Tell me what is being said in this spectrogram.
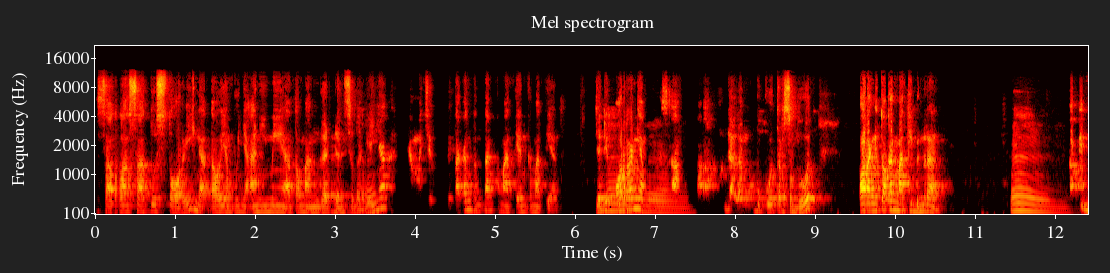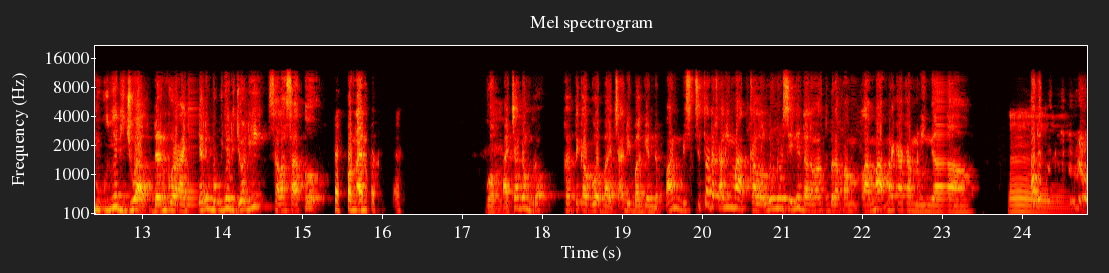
salah satu story, nggak tahu yang punya anime atau manga dan sebagainya, yang menceritakan tentang kematian-kematian. Jadi Hmm. orang yang dalam buku tersebut, orang itu akan mati beneran. Hmm. Tapi bukunya dijual, dan kurang ajar bukunya dijual di salah satu online. gue baca dong bro, ketika gue baca di bagian depan, di situ ada kalimat, kalau lu nulis ini dalam waktu berapa lama mereka akan meninggal. Ada Hmm. tulisan, bro.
